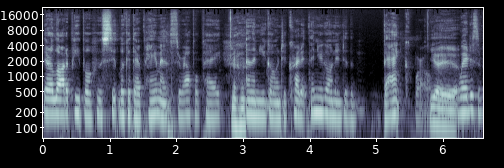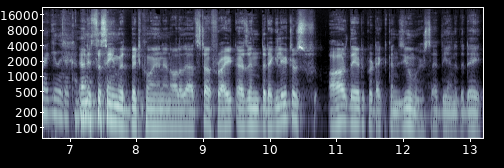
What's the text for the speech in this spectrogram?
there are a lot of people who sit, look at their payments through Apple Pay, uh-huh. and then you go into credit, then you're going into the bank world. Yeah, yeah, yeah. Where does the regulator come and in? And it's the same with Bitcoin and all of that stuff, right? As in, the regulators are there to protect consumers at the end of the day.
